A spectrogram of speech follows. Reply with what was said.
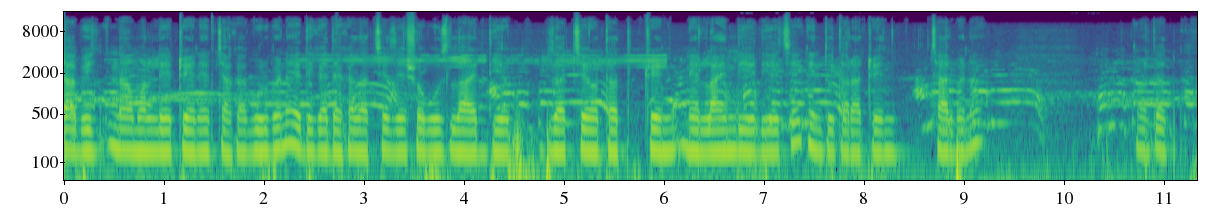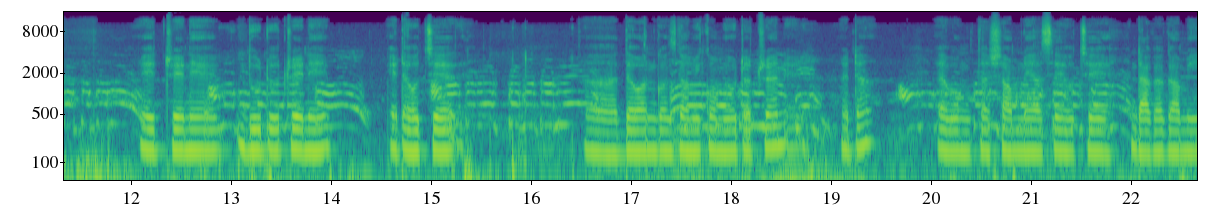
দাবি না মানলে ট্রেনের চাকা ঘুরবে না। এদিকে দেখা যাচ্ছে যে সবুজ লাইট দিয়ে যাচ্ছে, অর্থাৎ ট্রেনের লাইন দিয়ে দিয়েছে, কিন্তু তারা ট্রেন ছাড়বে না, অর্থাৎ এই ট্রেনে, দুটো ট্রেনে, এটা হচ্ছে দেওয়ানগঞ্জগামী কমিউটার ট্রেন, এটা, এবং তার সামনে আছে হচ্ছে ঢাকাগামী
